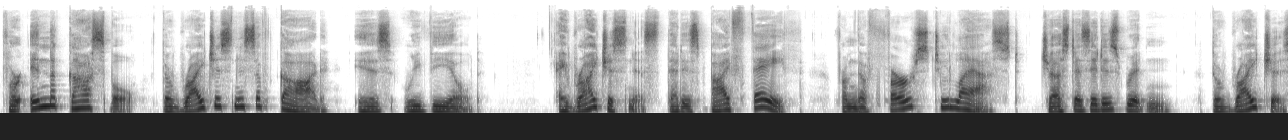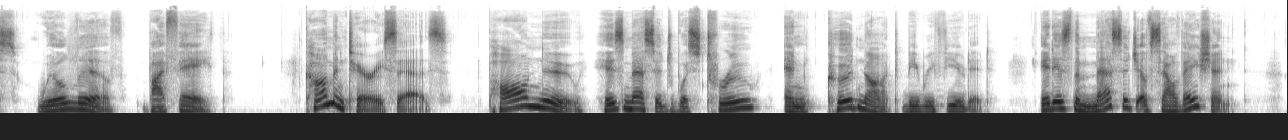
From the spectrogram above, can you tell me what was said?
For in the gospel, the righteousness of God is revealed. A righteousness that is by faith from the first to last, just as it is written, the righteous will live by faith. Commentary says Paul knew his message was true and could not be refuted. It is the message of salvation,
